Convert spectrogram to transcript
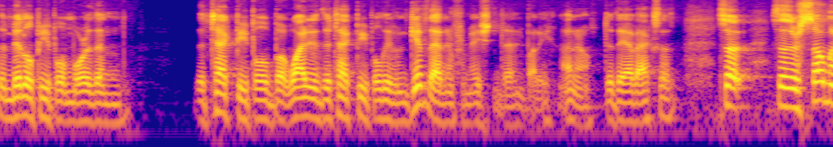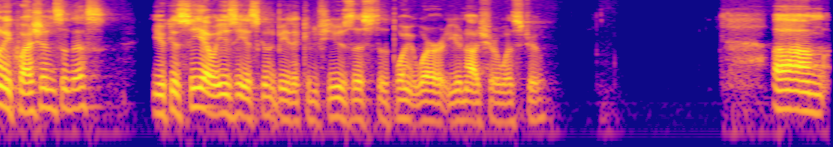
the middle people more than the tech people, but why did the tech people even give that information to anybody? I don't know. Did they have access? So, so there's so many questions in this you can see how easy it's going to be to confuse this to the point where you're not sure what's true. Um,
